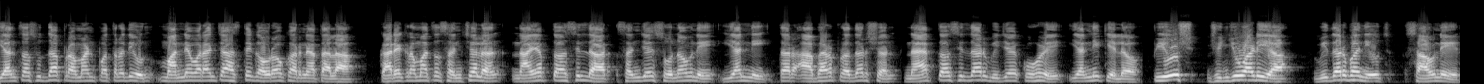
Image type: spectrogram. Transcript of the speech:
यांचा सुद्धा प्रमाणपत्र देऊन मान्यवरांच्या हस्ते गौरव करण्यात आला. कार्यक्रमाचं संचलन नायब तहसीलदार संजय सोनवणे यांनी तर आभार प्रदर्शन नायब तहसीलदार विजय कोहळे यांनी केलं. पियुष झिंजुवाडिया विदर्भ न्यूज सावनेर.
